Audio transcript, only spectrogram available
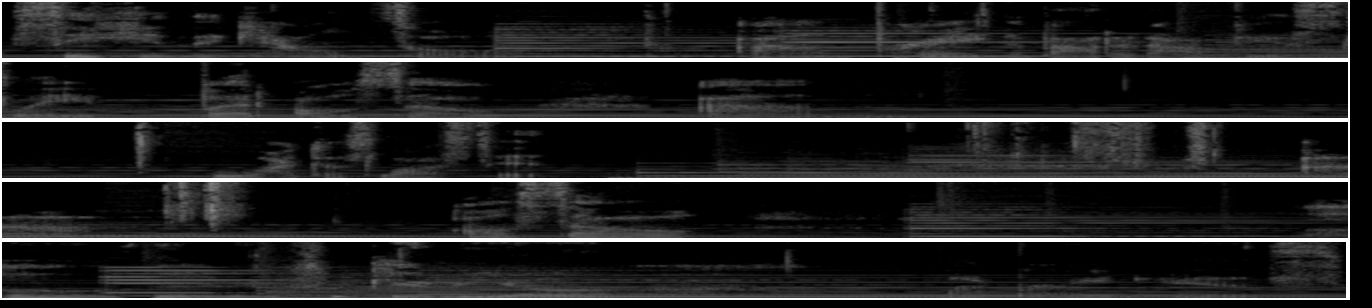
seeking the counsel, um, praying about it, obviously, but also, oh, I just lost it. Um, also, oh, forgive me, y'all. My brain is.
